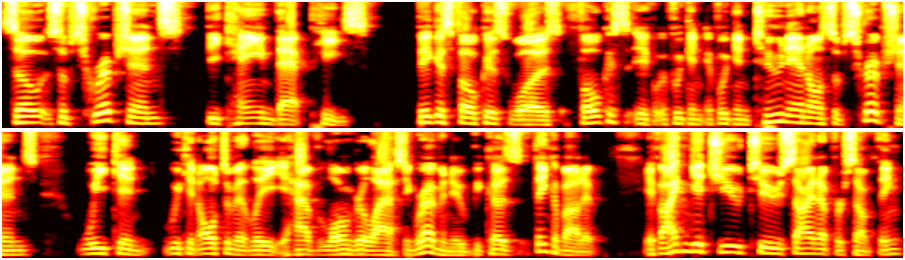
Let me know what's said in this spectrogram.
So subscriptions became that piece. Biggest focus was focus if, if we can if we can tune in on subscriptions, we can we can ultimately have longer lasting revenue because think about it. If I can get you to sign up for something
